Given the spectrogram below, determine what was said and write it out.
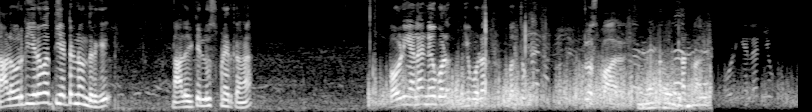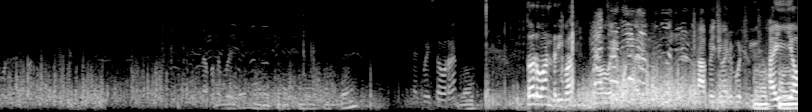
நாலு ஓவருக்கு இருபத்தி எட்டுன்னு வந்திருக்கு. நாலு விக்கெட் லூஸ் பண்ணியிருக்காங்க. பவுலிங் எல்லாம் நியூ பால் நியூ bowler. பத்து. Close ball short ball bowling எல்லாம் நியூ தேர்ட் ஒன் ரீபால் டாப் பேஜ் மாதிரி போட்டு ஹையாக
